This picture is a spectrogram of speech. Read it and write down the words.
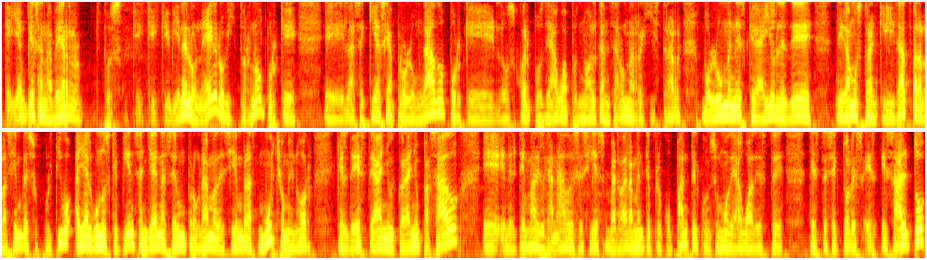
que ya empiezan a ver pues que, que, viene lo negro, Víctor, ¿no? Porque eh, la sequía se ha prolongado, porque los cuerpos de agua pues no alcanzaron a registrar volúmenes que a ellos les dé, digamos, tranquilidad para la siembra de su cultivo. Hay algunos que piensan ya en hacer un programa de siembras mucho menor que el de este año y que el año pasado. Eh, en el tema del ganado, ese sí es verdaderamente preocupante. El consumo de agua de este, de este sector es, es, alto.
